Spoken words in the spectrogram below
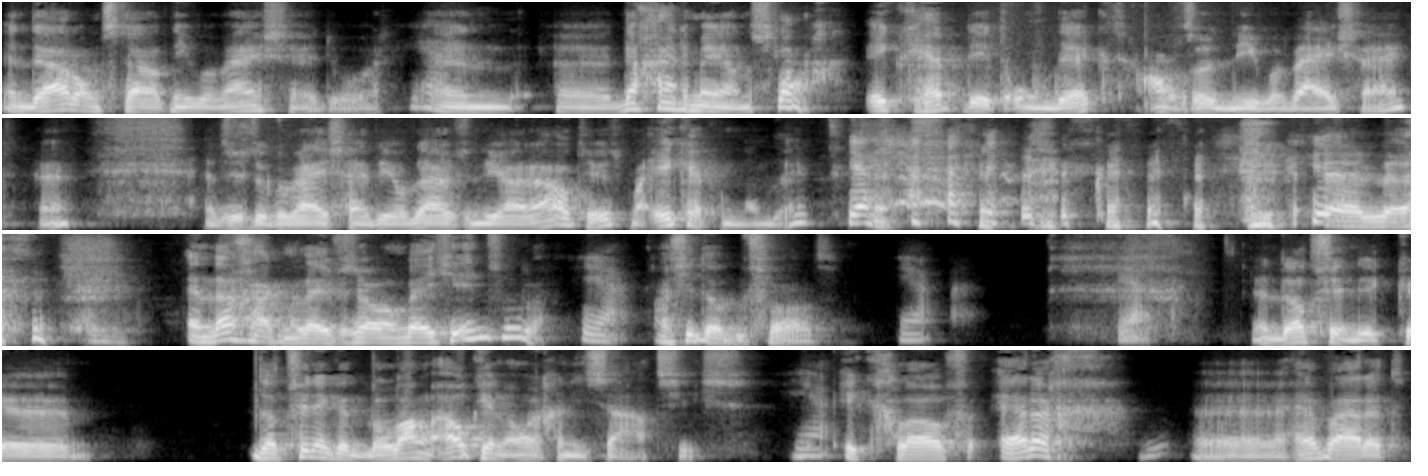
En daar ontstaat nieuwe wijsheid door. Ja. En eh, dan ga je ermee aan de slag. Ik heb dit ontdekt als een nieuwe wijsheid. Hè. En het is natuurlijk een wijsheid die al duizenden jaren oud is, maar ik heb hem ontdekt. Ja, Ja. En, en dan ga ik mijn leven zo een beetje invullen. ja, Als je dat bevalt. ja. ja. En dat vind ik, eh, dat vind ik het belang ook in organisaties. Ja. Ik geloof erg, hè, waar het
